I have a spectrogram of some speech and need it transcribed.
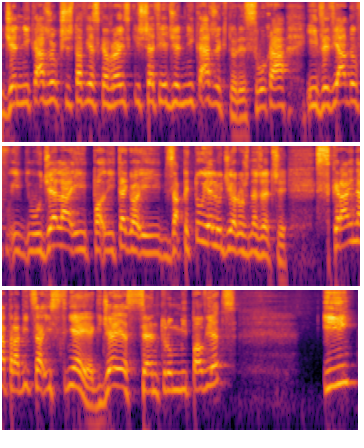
dziennikarzu Krzysztofie Skowroński, szefie dziennikarzy, który słucha i wywiadów i udziela i, po, i tego i zapytuje ludzi o różne rzeczy. Skrajna prawica istnieje. Gdzie jest centrum, mi powiedz? I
